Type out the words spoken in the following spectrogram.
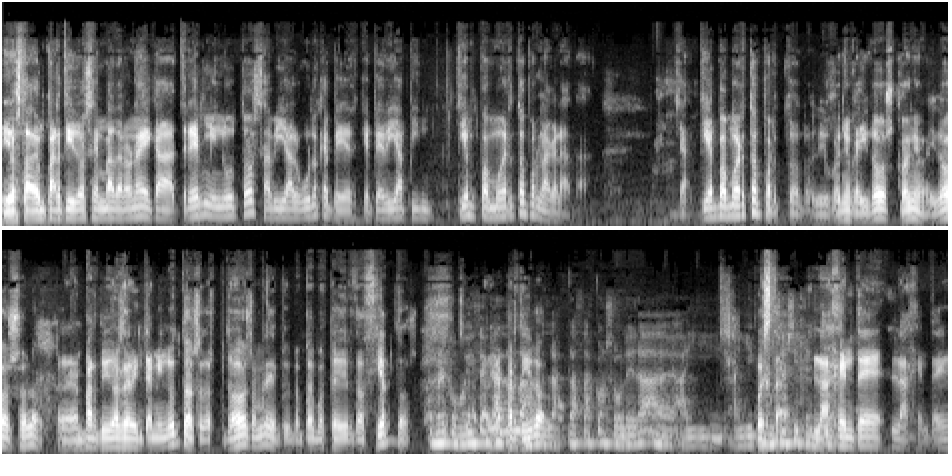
Yo he estado en partidos en Badalona y cada tres minutos había alguno que, pedía tiempo muerto por la grada. O sea, tiempo muerto por todo. Digo, coño, que hay dos, coño, hay dos solo. En partidos de 20 minutos, dos, dos hombre, pues no podemos pedir 200. Hombre, como dice Carlos, las plazas con solera hay, hay pues la gente, la gente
